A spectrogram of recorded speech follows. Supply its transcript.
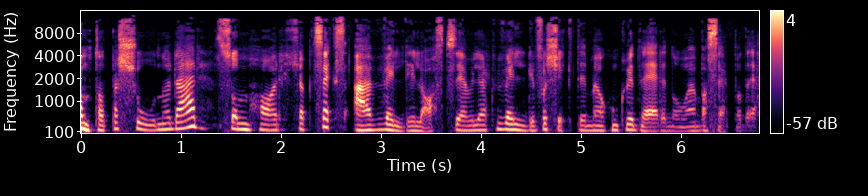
Antall personer der som har kjøpt sex er veldig lavt, så jeg ville vært veldig forsiktig med å konkludere noe basert på det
